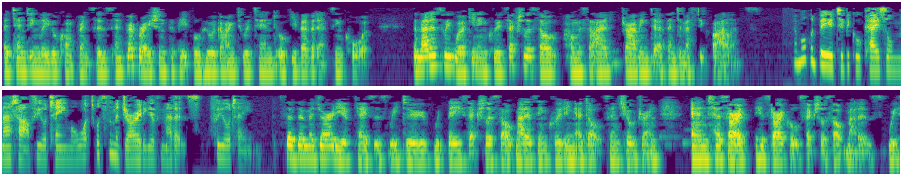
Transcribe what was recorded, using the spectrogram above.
attending legal conferences and preparation for people who are going to attend or give evidence in court. The matters we work in include sexual assault, homicide, driving death and domestic violence. And what would be a typical case or matter for your team, or what's, what's the majority of matters for your team? So the majority of cases we do would be sexual assault matters, including adults and children, and historic, historical sexual assault matters with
